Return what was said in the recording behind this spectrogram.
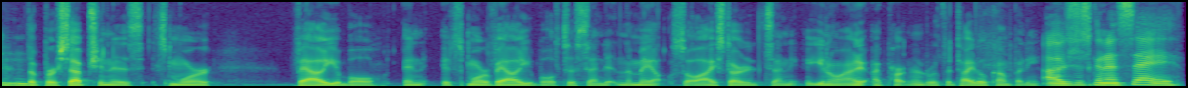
Mm-hmm. The perception is it's more valuable and it's more valuable to send it in the mail. So I started sending, you know, I, I partnered with a title company. I was just gonna say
